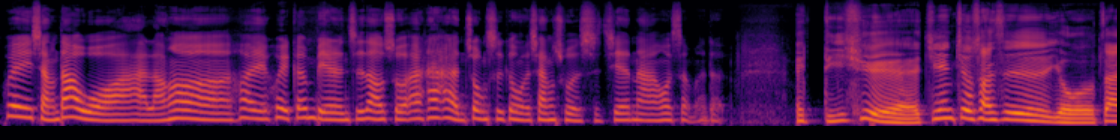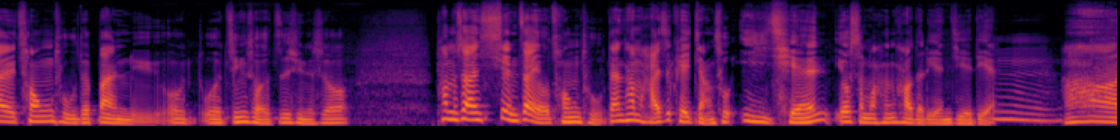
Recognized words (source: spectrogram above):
会想到我啊，然后会会跟别人知道说，啊，他很重视跟我相处的时间啊，或什么的。哎，的确，今天就算是有在冲突的伴侣，我我经手咨询的时候，他们虽然现在有冲突，但他们还是可以讲出以前有什么很好的连接点。嗯啊，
